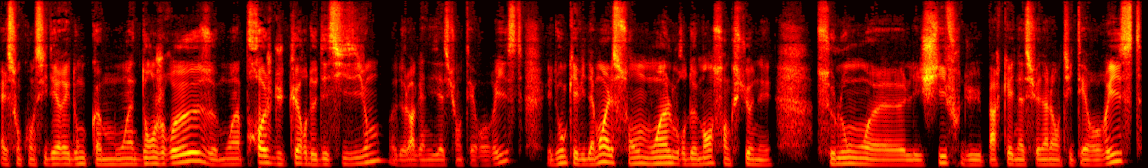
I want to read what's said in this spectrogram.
elles sont considérées donc comme moins dangereuses, moins proches du cœur de décision de l'organisation terroriste, et donc évidemment elles sont moins lourdement sanctionnées. Selon euh, les chiffres du parquet national antiterroriste,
